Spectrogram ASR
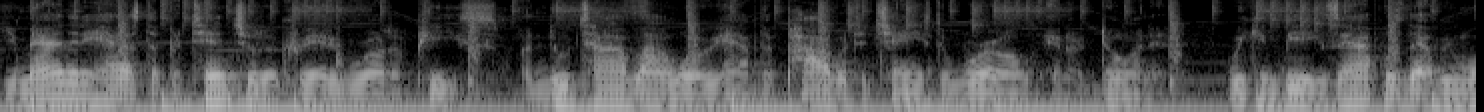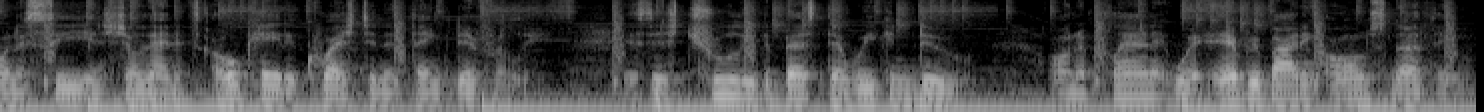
Humanity has the potential to create a world of peace, a new timeline where we have the power to change the world and are doing it. We can be examples that we want to see and show that it's okay to question and think differently. Is this truly the best that we can do? On a planet where everybody owns nothing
